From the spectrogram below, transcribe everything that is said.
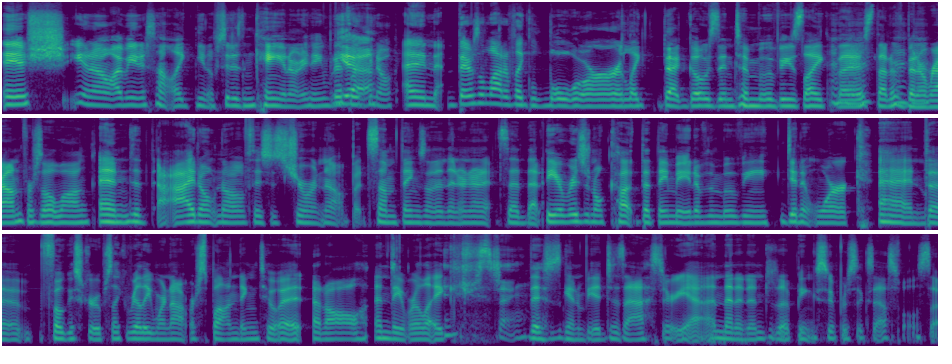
ish, you know. I mean, it's not like, you know, Citizen Kane or anything, but it's Yeah. like, you know, and there's a lot of like lore like that goes into movies like Mm-hmm, this that have been around for so long. And I don't know if this is true or not, but some things on the internet said that the original cut that they made of the movie didn't work and the focus groups like really were not responding to it at all. And they were like, Interesting. this is going to be a disaster. Yeah. And then it ended up being super successful. So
